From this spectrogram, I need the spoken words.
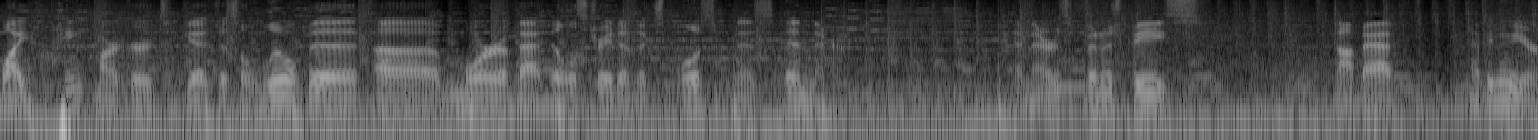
white paint marker to get just a little bit uh, more of that illustrative explosiveness in there. And there's a finished piece. Not bad. Happy New Year.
